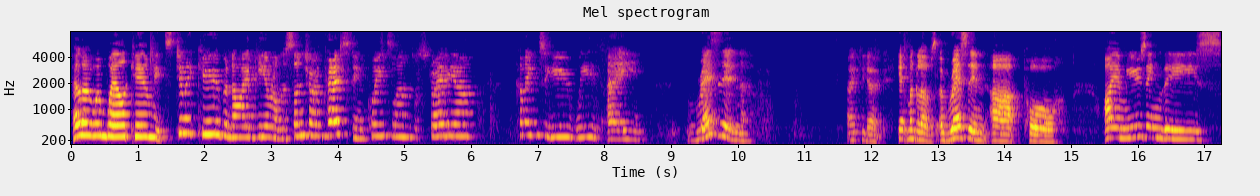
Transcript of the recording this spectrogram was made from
Hello and welcome, it's Gilly Kube and I am here on the Sunshine Coast in Queensland, Australia, coming to you with a resin, okie doke, get my gloves, a resin art pour. I am using these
